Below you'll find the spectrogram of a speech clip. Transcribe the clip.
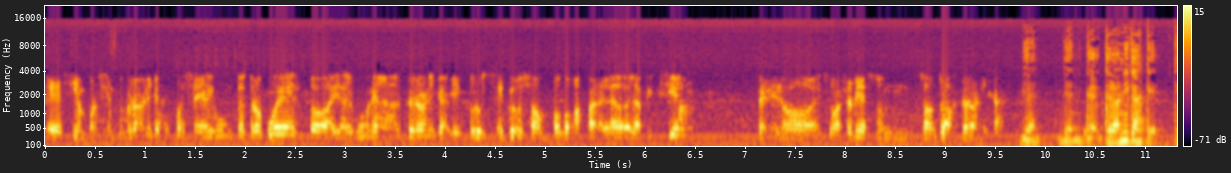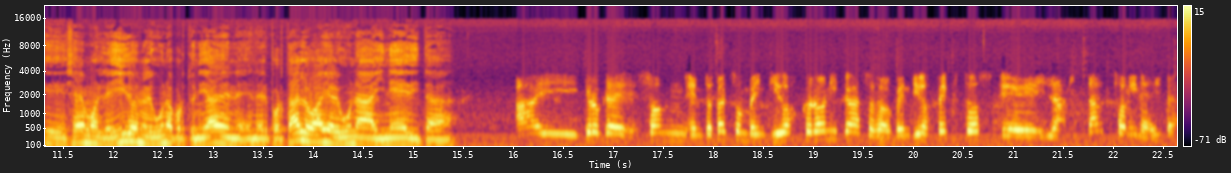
eh, 100% crónicas, después hay algún que otro cuento, hay alguna crónica que cru- se cruza un poco más para el lado de la ficción, pero en su mayoría son, son todas crónicas. Bien, bien. Cr- ¿Crónicas que, que ya hemos leído en alguna oportunidad en, en el portal o hay alguna inédita? Hay, creo que son, en total son 22 crónicas, o sea, 22 textos, eh, y la mitad son inéditas.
